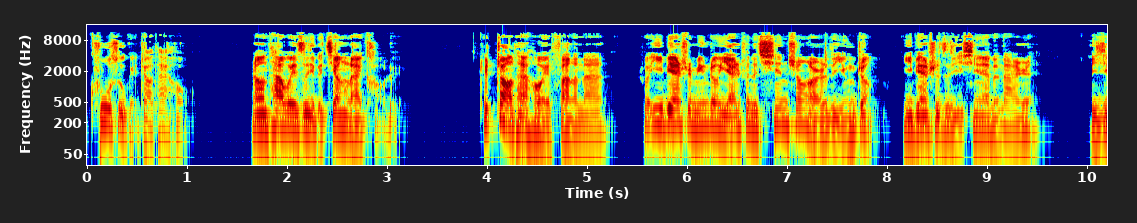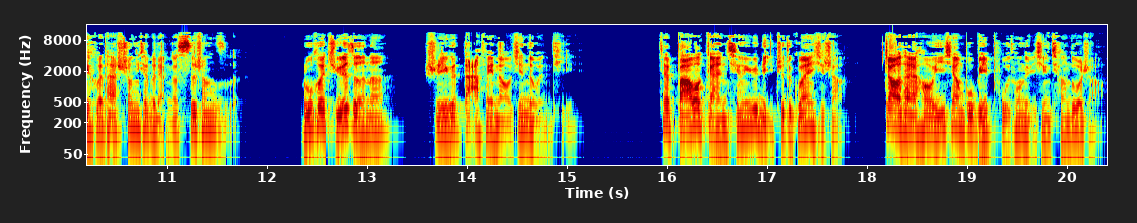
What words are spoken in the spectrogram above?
哭诉给赵太后，让她为自己的将来考虑。这赵太后也犯了难，说一边是名正言顺的亲生儿子嬴政，一边是自己心爱的男人，以及和他生下的两个私生子，如何抉择呢？是一个大费脑筋的问题，在把握感情与理智的关系上，赵太后一向不比普通女性强多少。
